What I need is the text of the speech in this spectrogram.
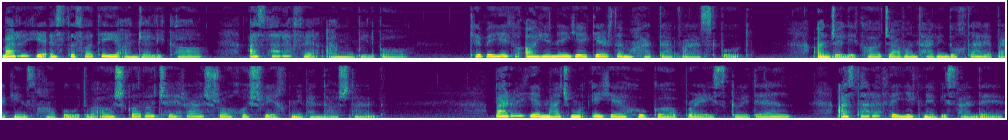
برای استفاده آنجلیکا از طرف امو بیلبو که به یک آینه گرد محدب وصل بود. آنجلیکا جوانترین دختر بگینز ها بود و آشکارا چهرهش را خوشریخت میپنداشتند. برای مجموعه هوگو بریس گریدل از طرف یک نویسنده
